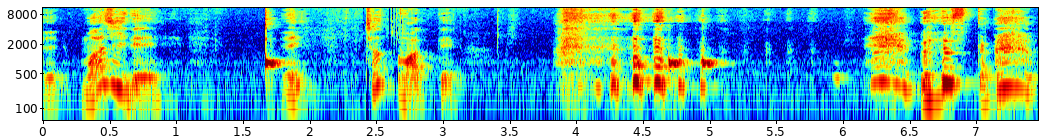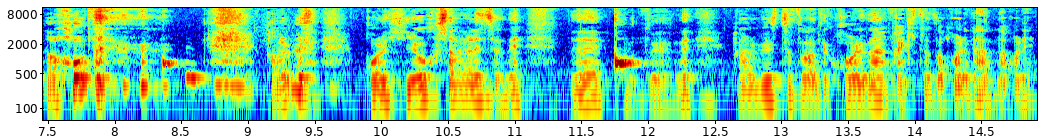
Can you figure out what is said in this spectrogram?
え、マジで？えちょっと待って。うですか？あ、本当に？カルピス、これひよこさんがですよね。ね、本当ですね。カルピスちょっと待って、これなんか来たぞ。これなんだこれ。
